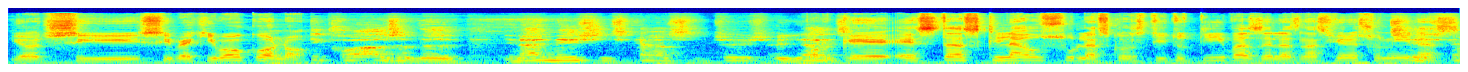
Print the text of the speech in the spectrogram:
yo si, si me equivoco o no. Porque estas cláusulas constitutivas de las Naciones Unidas,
